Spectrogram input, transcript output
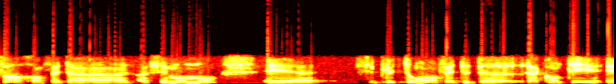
fort, en fait, à, à ces moments. Et euh, c'est plutôt en fait de raconter et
